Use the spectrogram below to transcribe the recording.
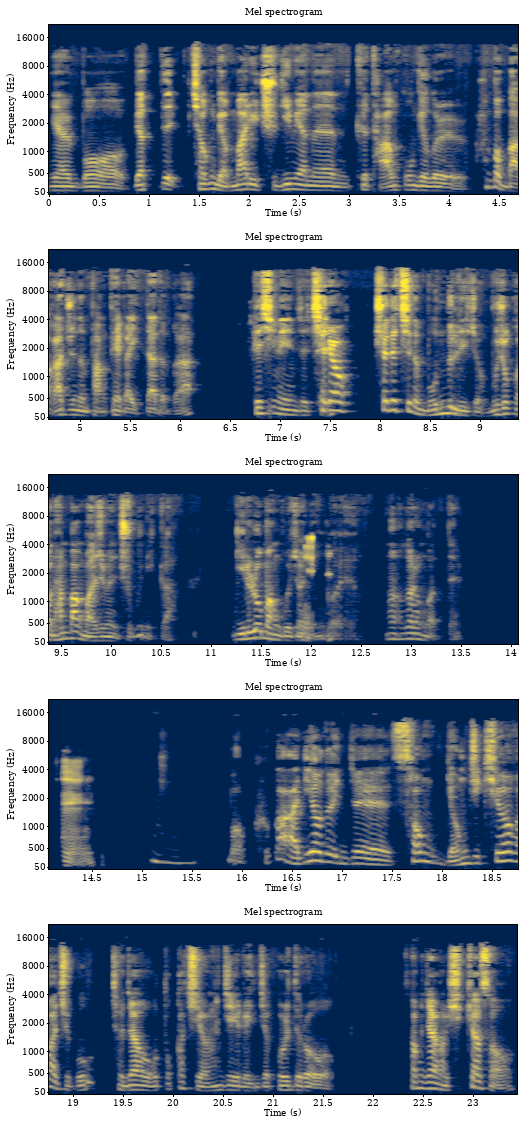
예, 뭐, 몇, 적 몇 마리 죽이면은 그 다음 공격을 한 번 막아주는 방패가 있다던가. 대신에 이제 체력 최대치는 못 늘리죠. 무조건 한 방 맞으면 죽으니까. 일로만 고정인 거예요. 어, 그런 것들. 음. 음, 뭐, 그거 아니어도 이제 성 영지 키워가지고, 전작하고 똑같이 영지를 이제 골드로 성장을 시켜서,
